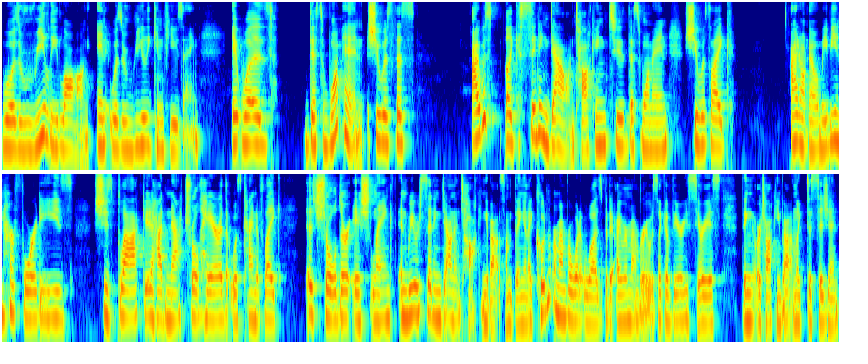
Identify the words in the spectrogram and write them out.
was really long and it was really confusing. It was this woman, she was this I was like sitting down talking to this woman. She was like I don't know, maybe in her 40s. She's black. It had natural hair that was kind of like a shoulder ish length. And we were sitting down and talking about something. And I couldn't remember what it was, but I remember it was like a very serious thing that we're talking about and like decision.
